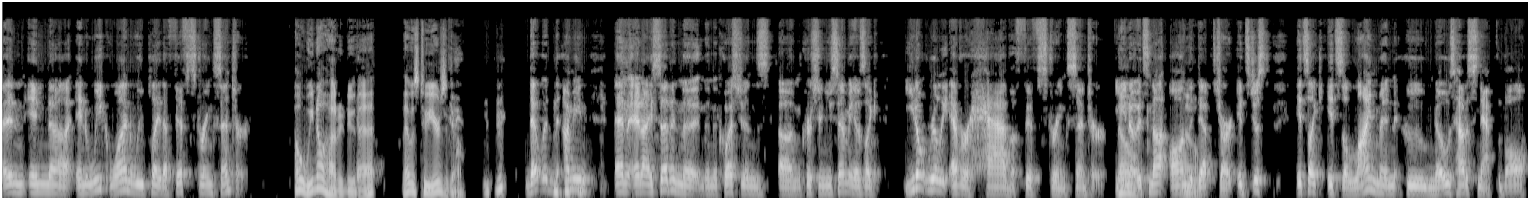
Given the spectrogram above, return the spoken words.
Okay. In in uh, in week one, we played a fifth string center. Oh, we know how to do that. That was two years ago. Mm-hmm. That would, I mean, and and I said in the in the questions, um, Christian, you sent me, I was like, you don't really ever have a fifth string center. No, you know, it's not on no. the depth chart. It's just it's like it's a lineman who knows how to snap the ball.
